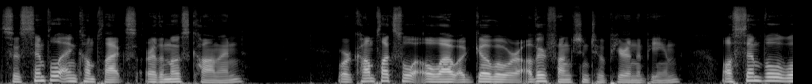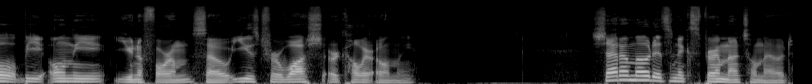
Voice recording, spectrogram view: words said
So simple and complex are the most common, where complex will allow a gobo or other function to appear in the beam, while simple will be only uniform, so used for wash or color only. Shadow mode is an experimental mode,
